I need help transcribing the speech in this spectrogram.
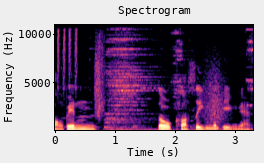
2 เป็น Soul Crossing นั่นเองเนะฮะ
